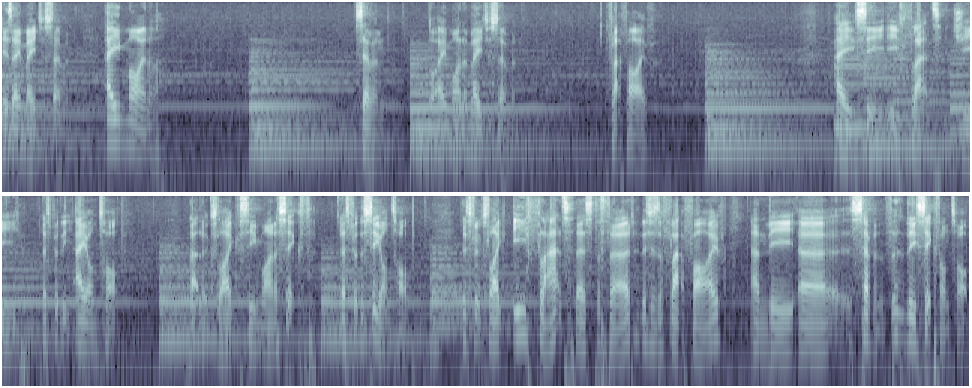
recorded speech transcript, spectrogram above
Here's A major 7. A minor 7, not A minor major 7. Flat 5. A, C, E flat, G. Let's put the A on top. That looks like C minor sixth. Let's put the C on top. This looks like E flat, there's the third, this is a flat five, and the uh, seventh, the sixth on top.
